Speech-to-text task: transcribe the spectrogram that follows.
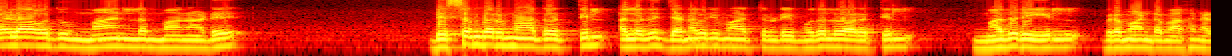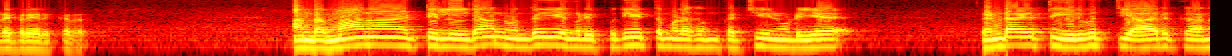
ஏழாவது மாநில மாநாடு டிசம்பர் மாதத்தில் அல்லது ஜனவரி மாதத்தினுடைய முதல் வாரத்தில் மதுரையில் பிரம்மாண்டமாக நடைபெற இருக்கிறது. அந்த மாநாட்டில்தான் வந்து எங்களுடைய புதிய தமிழகம் கட்சியினுடைய ரெண்டாயிரத்தி இருபத்தி ஆறுக்கான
